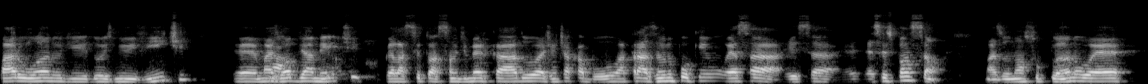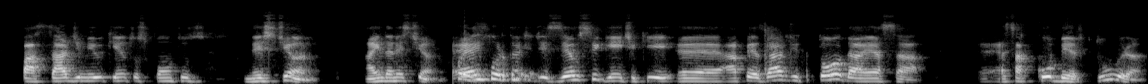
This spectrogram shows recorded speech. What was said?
para o ano de 2020, é, mas, ah. obviamente, pela situação de mercado, a gente acabou atrasando um pouquinho essa, essa, essa expansão. Mas o nosso plano é passar de 1.500 pontos neste ano, ainda neste ano. É importante dizer o seguinte, que é, apesar de toda essa essa cobertura,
